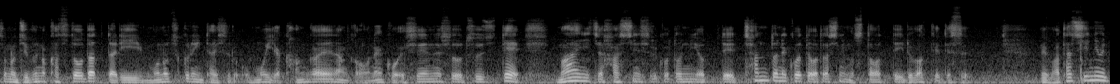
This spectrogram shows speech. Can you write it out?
その自分の活動だったりものづくりに対する思いや考えなんかをねこう SNS を通じて毎日発信することによってちゃんとねこうやって私にも伝わっているわけです。で私に伝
